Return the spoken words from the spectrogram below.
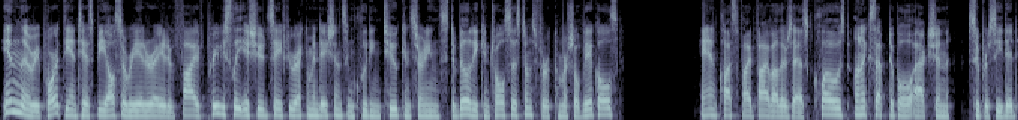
in the report, the NTSB also reiterated five previously issued safety recommendations, including two concerning stability control systems for commercial vehicles, and classified five others as closed, unacceptable action, superseded.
